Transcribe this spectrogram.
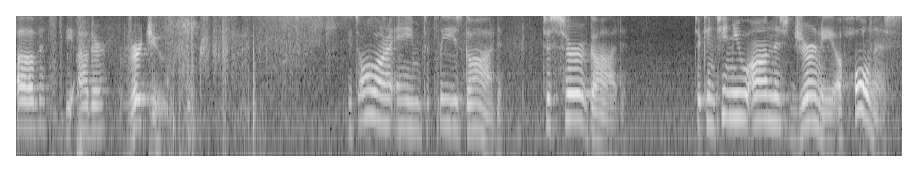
of the other virtues. It's all our aim to please God, to serve God, to continue on this journey of wholeness.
